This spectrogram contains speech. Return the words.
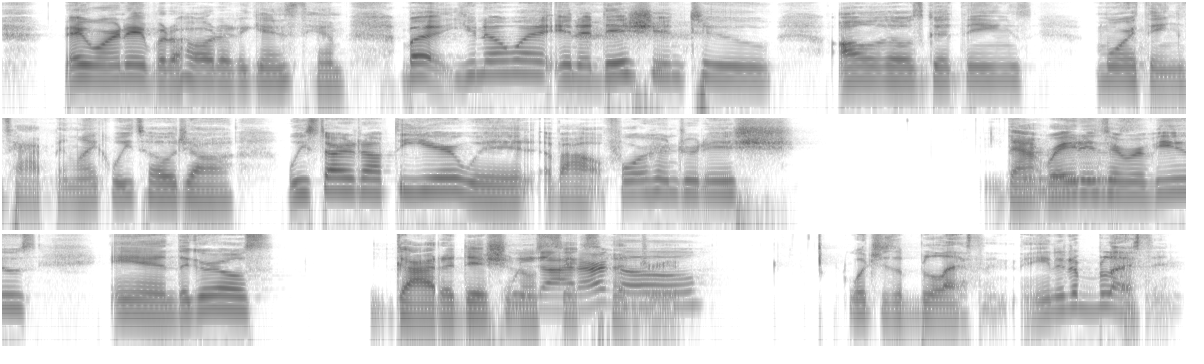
they weren't able to hold it against him. But you know what? In addition to all of those good things, more things happen. Like we told y'all, we started off the year with about 400 ish that ratings and reviews, and the girls got additional got 600. which is a blessing. Ain't it a blessing?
